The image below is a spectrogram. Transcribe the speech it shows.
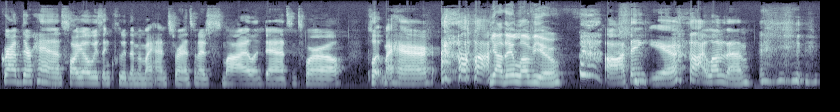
grab their hands. So I always include them in my entrance and I just smile and dance and twirl, flip my hair. Yeah, they love you. Aw, thank you. I love them.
